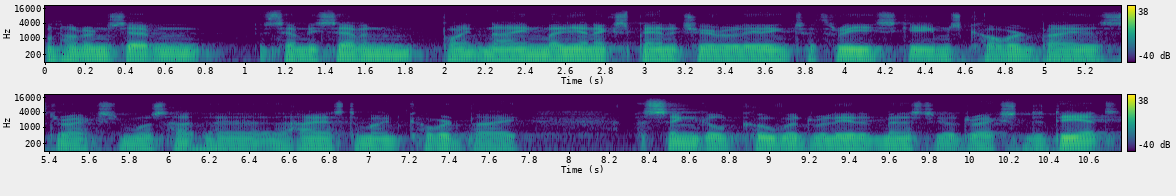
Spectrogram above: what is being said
177.9 million expenditure relating to three schemes covered by this direction was uh, the highest amount covered by a single COVID-related ministerial direction to date.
